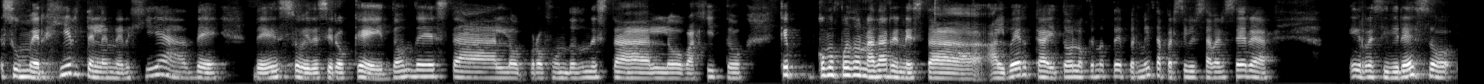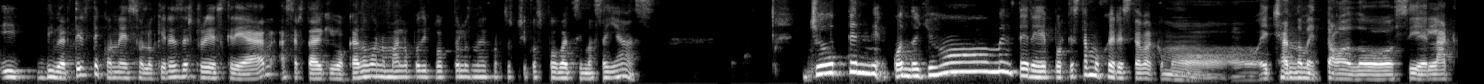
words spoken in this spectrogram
sumergirte en la energía de, de eso y decir, ok, ¿dónde está lo profundo? ¿Dónde está lo bajito? ¿Qué, cómo puedo nadar en esta alberca y todo lo que no te permita percibir, saber ser eh, y recibir eso y divertirte con eso? ¿Lo quieres destruir, es crear? ¿Acertado, equivocado? Bueno, malo, podipocto, los mejores chicos, pobres y más allá. Yo tenía, cuando yo me enteré, porque esta mujer estaba como echándome todo, sí, el acto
